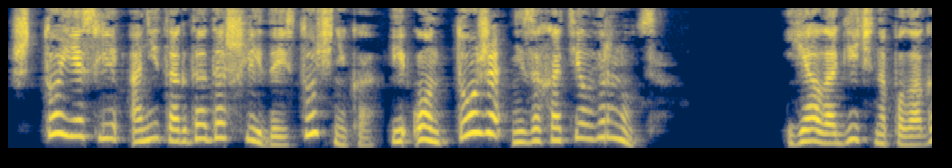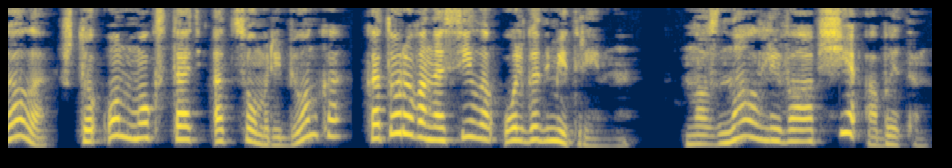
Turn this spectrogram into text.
Что, если они тогда дошли до источника, и он тоже не захотел вернуться? Я логично полагала, что он мог стать отцом ребенка, которого носила Ольга Дмитриевна. Но знал ли вообще об этом?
